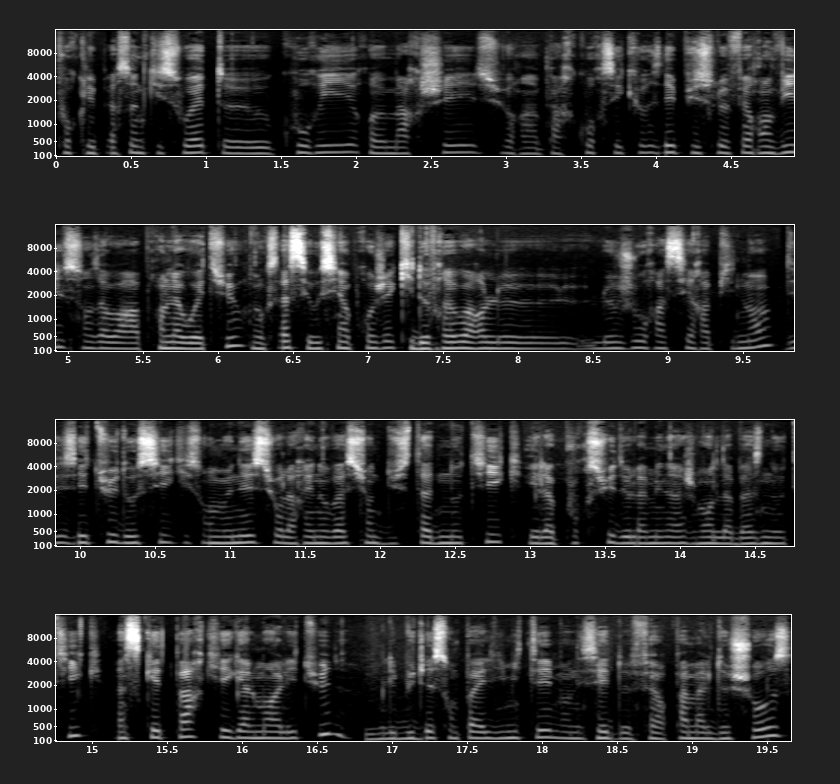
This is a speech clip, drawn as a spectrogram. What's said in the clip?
pour que les personnes qui souhaitent euh, courir, euh, marcher sur un parcours sécurisé puissent le faire en ville sans avoir à prendre la voiture. Donc ça, c'est aussi un projet qui devrait voir le, le jour assez rapidement. Des études aussi qui sont menées sur la rénovation du stade nautique et la poursuite de l'aménagement de la base nautique. Un skatepark qui est également à l'étude. Les budgets sont pas illimités, mais on essaie de faire pas mal de choses.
